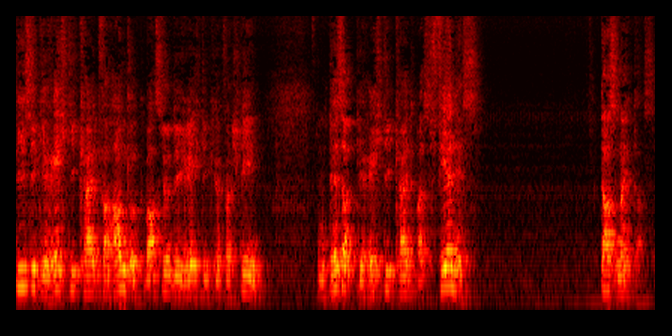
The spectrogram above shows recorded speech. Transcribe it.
diese Gerechtigkeit verhandelt, was wir unter Gerechtigkeit verstehen. Und deshalb Gerechtigkeit als Fairness. Das meint das.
